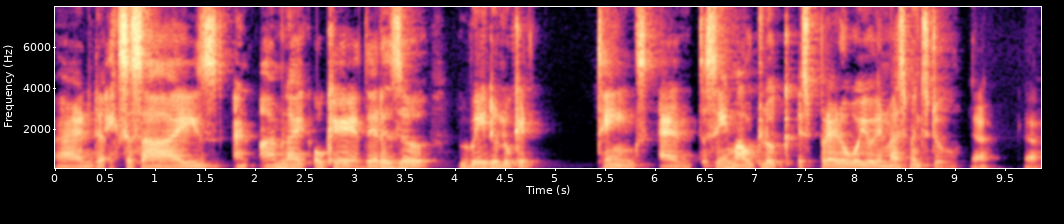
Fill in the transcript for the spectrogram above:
and exercise. And I'm like, okay, there is a way to look at things, and the same outlook is spread over your investments too. Yeah, yeah.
